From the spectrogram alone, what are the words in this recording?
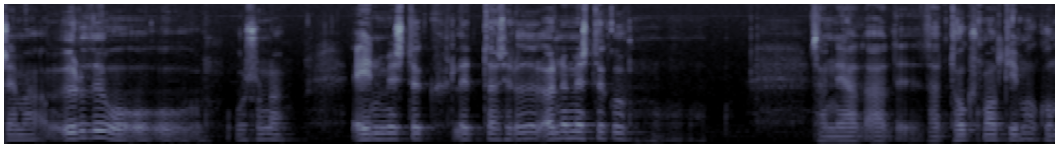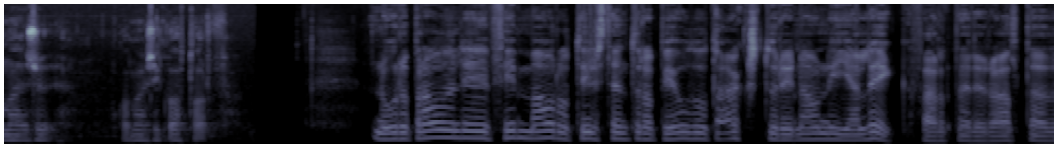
sem að urðu og, og, og, svona ein mistök leta sér önnu mistök og þannig að, að það tók smá tíma að koma þessu, koma þessu gott horf. Nú eru bráðinlega fimm ár og tilstendur að bjóða út aksturinn á nýjan leik. Farnar eru alltaf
